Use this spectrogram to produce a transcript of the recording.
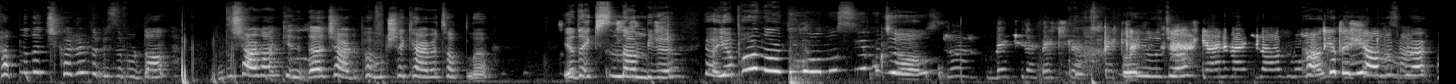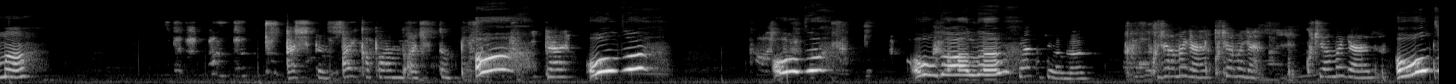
Tatlı da çıkarırdı bizi buradan. Dışarıdan kilidi açardı pamuk şeker ve tatlı. Ya da ikisinden biri. Ya yaparlardı ya nasıl yapacağız? Dur bekle bekle bekle. Bayılacağım. Yani belki lazım olur Kanka beni yalnız ama. bırakma. Açtım. Ay kapandı açtım. Ah Gel. oldu. Oldu. Oldu Allah'ım. Gel kucağıma. Gel. Kucağıma gel. Kucağıma gel. Oldu.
